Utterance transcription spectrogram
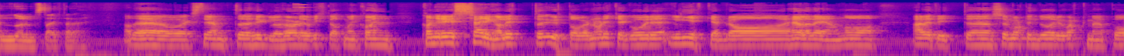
enormt sterk. Tarjei. Ja, Det er jo ekstremt hyggelig å høre. Det er jo viktig at man kan kan reise kjerringa litt utover når det ikke går like bra hele veien. og jeg vet ikke, eh, Sir Martin, du har jo vært med på,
